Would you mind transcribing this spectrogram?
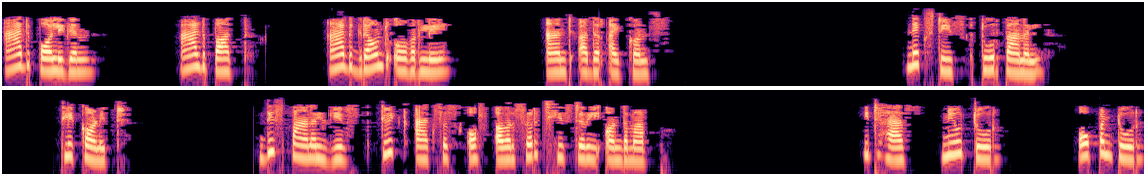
Add Polygon, Add Path, Add Ground Overlay, and other icons. Next is Tour panel. Click on it. This panel gives quick access of our search history on the map. It has New Tour, Open Tour,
